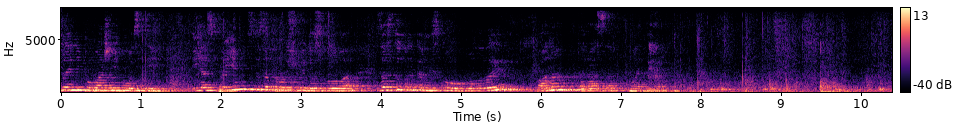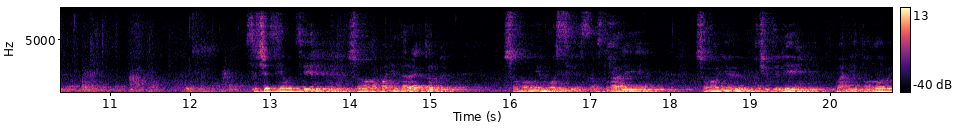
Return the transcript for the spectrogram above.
численні поважні гості. І я з приємністю запрошую до слова заступника міського голови пана Тараса Медика. Всечесні отці, шановна пані директор, шановні гості з Австралії, шановні вчителі, пані і панове,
